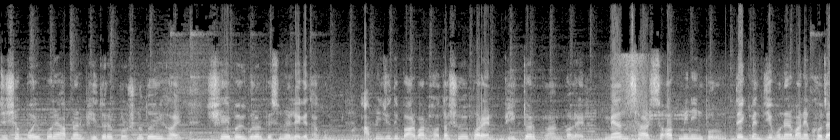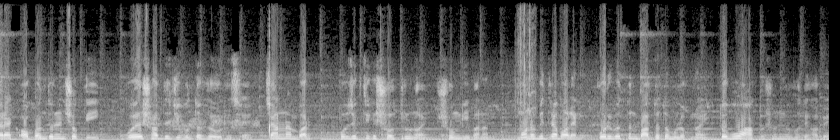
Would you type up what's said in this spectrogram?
যেসব বই পড়ে আপনার ভিতরে প্রশ্ন তৈরি হয়, সেই বইগুলোর পেছনে লেগে থাকুন। আপনি যদি বারবার হতাশ হয়ে পড়েন, ভিক্টর ফ্রাঙ্কলের ম্যান সার্চ অফ মিনিং পড়ুন। দেখবেন জীবনের মানে খোঁজার এক অভ্যন্তরীণ শক্তি বইয়ের শব্দে জীবন্ত হয়ে উঠেছে। চার নাম্বার, প্রযুক্তিকে শত্রু নয়, সঙ্গী বানান। মনোবিদরা বলেন, পরিবর্তন বাধ্যতামূলক নয়, তবুও আকর্ষণীয় হতে হবে।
